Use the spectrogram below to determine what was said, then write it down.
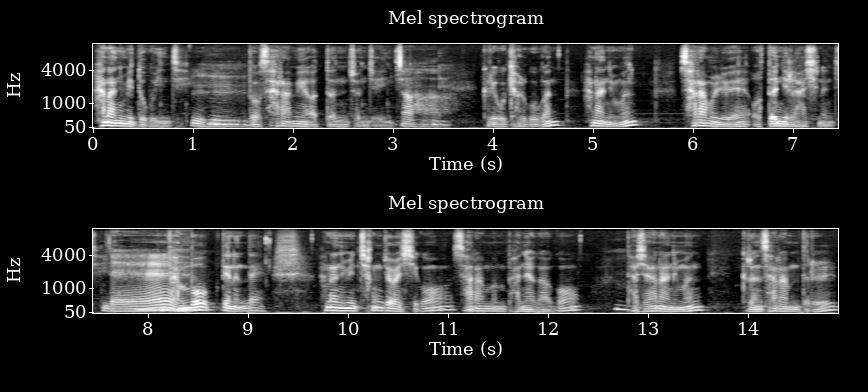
하나님이 누구인지 음흠. 또 사람이 어떤 존재인지 아하. 그리고 결국은 하나님은 사람을 위해 어떤 일을 하시는지 네. 반복되는데 하나님이 창조하시고 사람은 반역하고 음. 다시 하나님은 그런 사람들을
